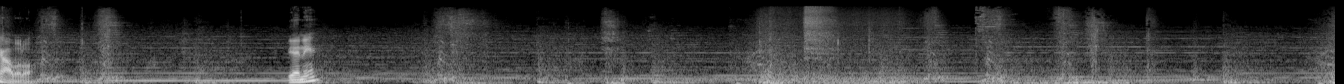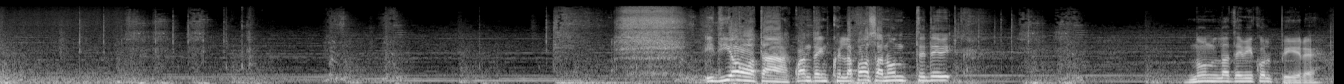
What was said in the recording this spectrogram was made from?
Cavolo. Vieni. Idiota! Quando è in quella posa non te devi... Non la devi colpire.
